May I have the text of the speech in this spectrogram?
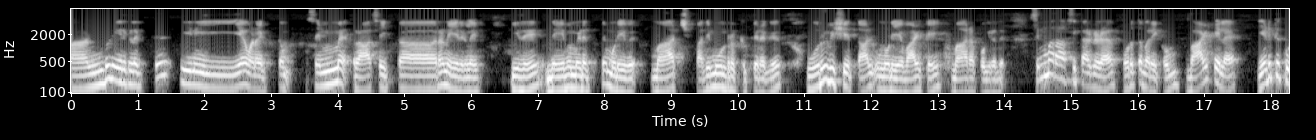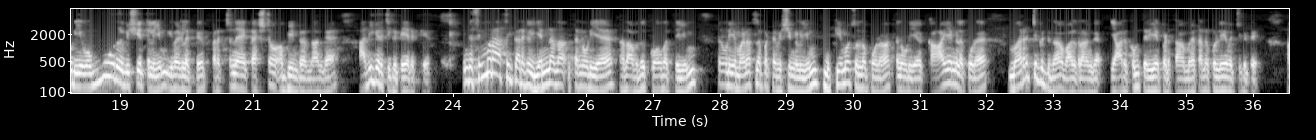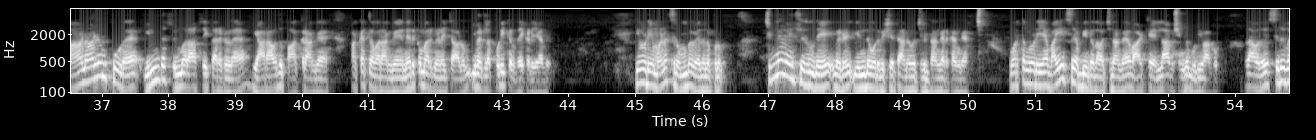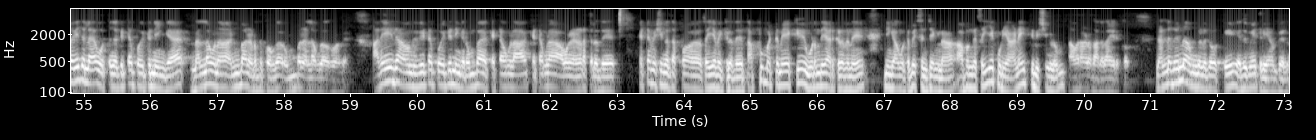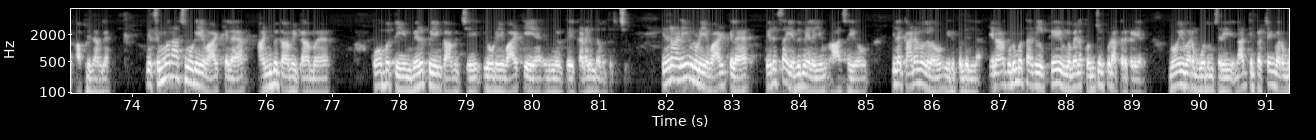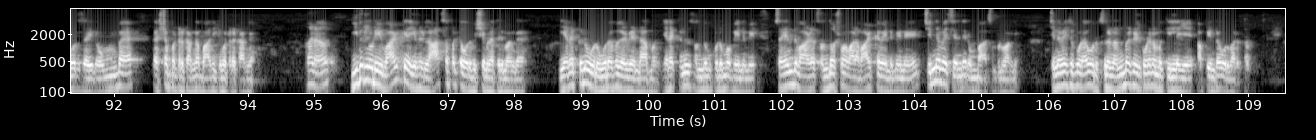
அன்பு நேர்களுக்கு இனிய வணக்கம். சிம்ம ராசிக்கார நேர்களை இது தெய்வம் எடுத்த முடிவு. மார்ச் பதிமூன்றுக்கு பிறகு ஒரு விஷயத்தால் உன்னுடைய வாழ்க்கை மாறப்போகிறது. சிம்ம ராசிக்காரர்களை பொறுத்த வரைக்கும் வாழ்க்கையில எடுக்கக்கூடிய ஒவ்வொரு விஷயத்திலையும் இவர்களுக்கு பிரச்சனை கஷ்டம் அப்படின்றதாங்க அதிகரிச்சுக்கிட்டே இருக்கு. இந்த சிம்ம ராசிக்காரர்கள் என்னதான் தன்னுடைய அதாவது கோபத்தையும் தன்னுடைய மனசுல பட்ட விஷயங்களையும் முக்கியமா சொல்ல போனா தன்னுடைய காயங்களை கூட மறைச்சுக்கிட்டு தான் வாழ்றாங்க. யாருக்கும் தெரியப்படுத்தாம தனக்குள்ளேயே வச்சுக்கிட்டு. ஆனாலும் கூட இந்த சிம்ம ராசிக்காரர்களை யாராவது பாக்குறாங்க பக்கத்துல வராங்க நெருக்கமா இருக்கு நினைச்சாலும் இவர்களை பிடிக்கிறதே கிடையாது. இவருடைய மனசு ரொம்ப வேதனைப்படும். சின்ன வயசுல இருந்தே இவர்கள் இந்த ஒரு விஷயத்த அனுபவிச்சுக்கிட்டு தாங்க இருக்காங்க. ஒருத்தங்களுடைய வயசு அப்படின்றத வச்சுதாங்க வாழ்க்கை எல்லா விஷயங்களும் முடிவாகும். அதாவது சிறு வயதுல ஒருத்தங்க கிட்ட போயிட்டு நீங்க நல்லவனா அன்பா நடந்துக்கோங்க ரொம்ப நல்லவங்களா வருவாங்க. அதே இது அவங்க கிட்ட போயிட்டு நீங்க ரொம்ப கெட்டவங்களா கெட்டவங்களா அவங்க நடத்துறது கெட்ட விஷயங்கள் தப்பா செய்ய வைக்கிறது தப்பு மட்டுமேக்கு உடந்தையா இருக்கிறதுன்னு நீங்க அவங்ககிட்ட போய் செஞ்சீங்கன்னா அவங்க செய்யக்கூடிய அனைத்து விஷயங்களும் தவறானதாக தான் இருக்கும். நல்லதுன்னு அவங்களுக்கு எதுவுமே தெரியாம போயிடும். அப்படிதாங்க. இந்த சிம்மராசனுடைய வாழ்க்கையில அன்பு காமிக்காம கோபத்தையும் வெறுப்பையும் காமிச்சு இவருடைய வாழ்க்கையை இவங்களுக்கு கடந்து வந்துருச்சு. இதனாலேயே இவருடைய வாழ்க்கையில பெருசா எது மேலையும் ஆசையோ இல்லை கனவுகளோ இருப்பதில்லை. ஏன்னா குடும்பத்தார்களுக்கு இவங்க மேல கொஞ்சம் கூட அக்கறை கிடையாது. நோய் வரும்போதும் சரி ஏதாச்சும் பிரச்சனை வரும்போதும் சரி ரொம்ப கஷ்டப்பட்டிருக்காங்க பாதிக்கப்பட்டிருக்காங்க. ஆனா இவர்களுடைய வாழ்க்கையில இவர்கள் ஆசைப்பட்ட ஒரு விஷயம் என்ன தெரியுமாங்க? எனக்குன்னு ஒரு உறவுகள் வேண்டாமா? எனக்குன்னு சொந்தம் குடும்பம் வேண்டுமே சேர்ந்து வாழ சந்தோஷமா வாழ வாழ்க்கை வேண்டுமேன்னு சின்ன வயசுலேருந்தே ரொம்ப ஆசைப்படுவாங்க. சின்ன வயசு கூட ஒரு சில நண்பர்கள் கூட நமக்கு இல்லையே அப்படின்ற ஒரு வருத்தம்.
